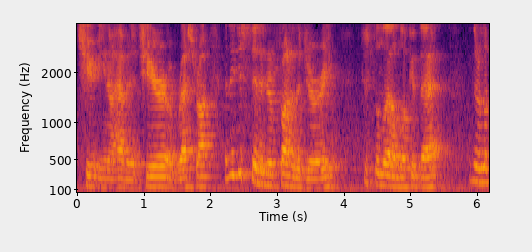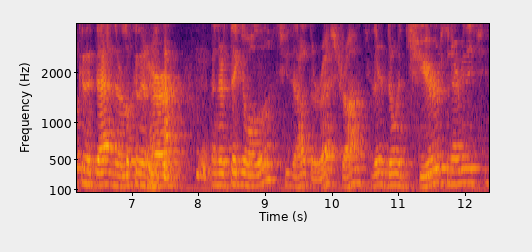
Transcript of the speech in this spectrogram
cheer, you know, having a cheer, a restaurant, and they just sit it in front of the jury just to let them look at that. And they're looking at that and they're looking at her and they're thinking, well, look, she's out at the restaurant. They're doing cheers and everything. She,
